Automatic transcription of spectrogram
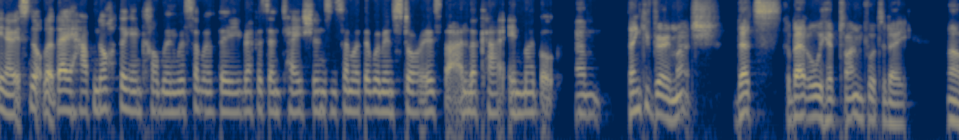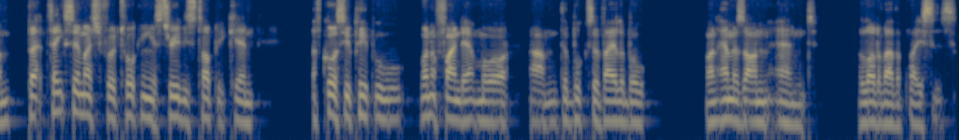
you know it's not that they have nothing in common with some of the representations and some of the women's stories that i look at in my book. Um, thank you very much. That's about all we have time for today um, but thanks so much for talking us through this topic. And of course, if people want to find out more, um, the book's available on Amazon and a lot of other places.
